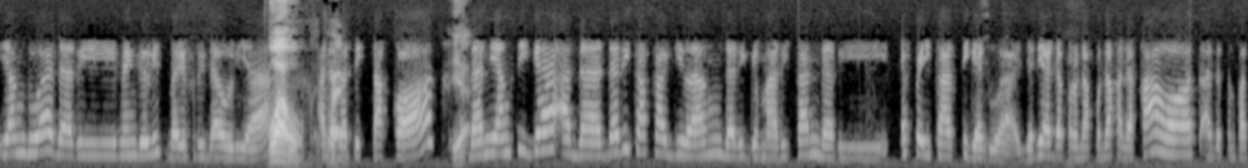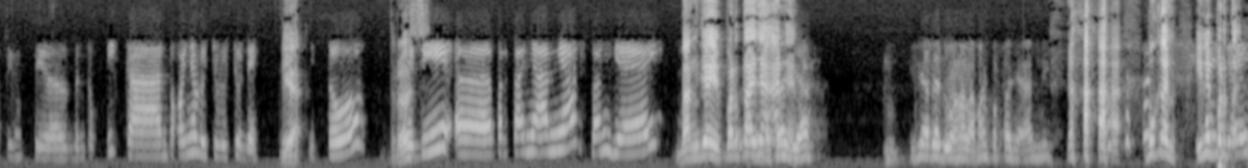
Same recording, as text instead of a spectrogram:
yang dua dari Nenggelis by Frida Aulia. Wow, Ada keren. batik takos. Iya. Dan yang tiga ada dari Kakak Gilang dari Gemarikan dari FPIK 32. Jadi ada produk-produk ada kaos, ada tempat pensil bentuk ikan, pokoknya lucu-lucu deh. Iya. Itu. Terus? Jadi eh, pertanyaannya Bang Jay. Bang Jay, pertanyaannya. Ya. Ini ada dua halaman pertanyaan nih. Bukan, ini Eh, perta Jay,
